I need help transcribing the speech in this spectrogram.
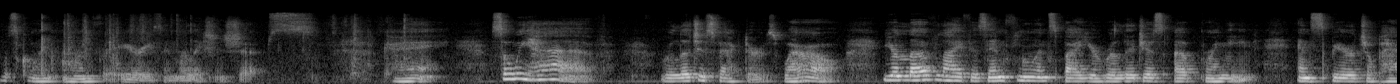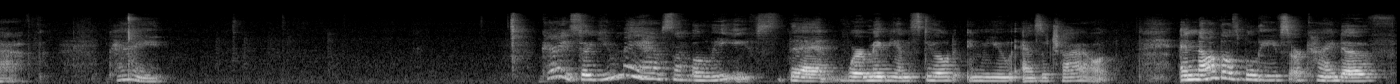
What's going on for Aries in relationships? Okay, so we have religious factors. Wow. Your love life is influenced by your religious upbringing and spiritual path. Okay, Okay, so you may have some beliefs that were maybe instilled in you as a child. And now those beliefs are kind of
